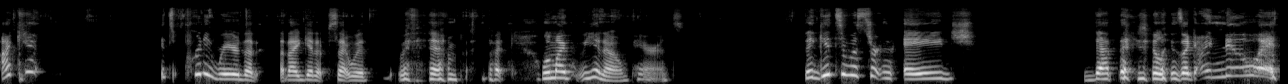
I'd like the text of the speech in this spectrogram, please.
I can't. It's pretty rare that that I get upset with with him, but when my you know parents, they get to a certain age that it's like I knew it.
